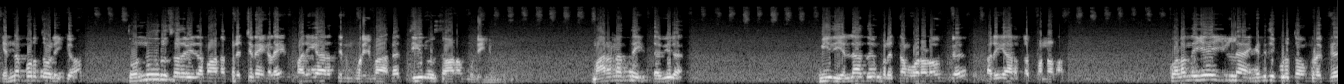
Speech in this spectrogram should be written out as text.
என்ன பொறுத்த வரைக்கும் தொண்ணூறு சதவீதமான பிரச்சனைகளை பரிகாரத்தின் மூலியமாக தீர்வு காண முடியும். மரணத்தை தவிர மீதி எல்லாத்துக்கும் பிரச்சனை ஓரளவுக்கு பரிகாரத்தை பண்ணலாம். குழந்தையே இல்ல எழுதி கொடுத்தவங்களுக்கு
